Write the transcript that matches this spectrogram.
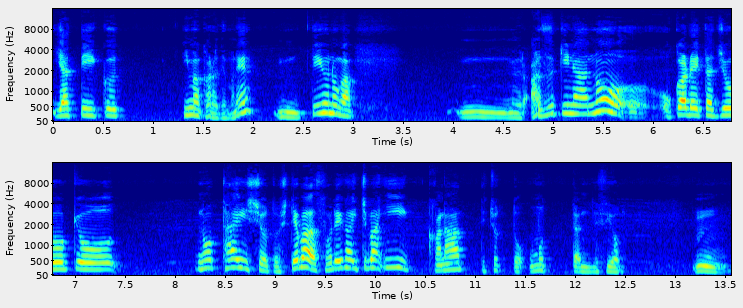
やっていく今からでもね、うん、っていうのが、うん、あずきなの置かれた状況の対処としては、それが一番いいかなってちょっと思ったんですよ。うん。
